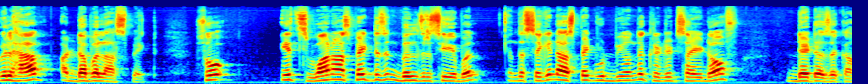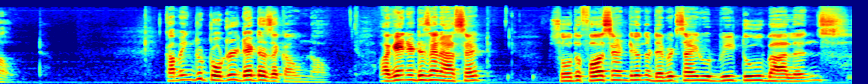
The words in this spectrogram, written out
will have a double aspect. So its one aspect is in bills receivable and the second aspect would be on the credit side of debtors account. Coming to total debtors account now. Again it is an asset. So the first entry on the debit side would be to balance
